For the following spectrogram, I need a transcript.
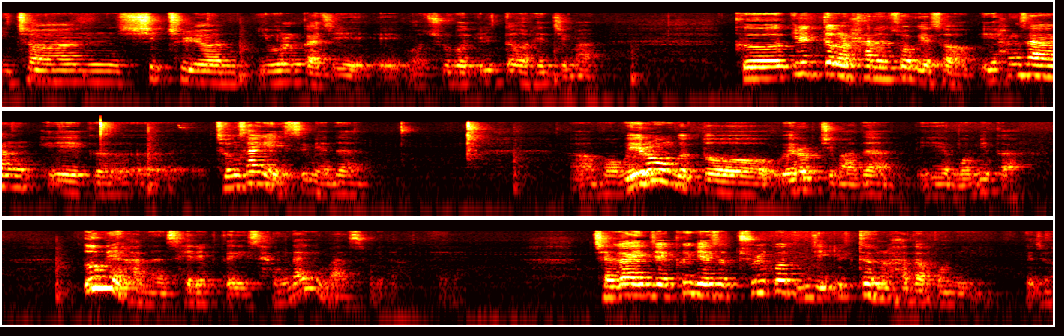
2017년 2월까지 뭐 줄곧 1등을 했지만 그 1등을 하는 속에서 항상 그 정상에 있으면은 어 뭐 외로운 것도 외롭지만은 이게 뭡니까 음해하는 세력들이 상당히 많습니다. 예. 제가 이제 거기에서 줄곧 이제 1등을 하다 보니 그죠?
